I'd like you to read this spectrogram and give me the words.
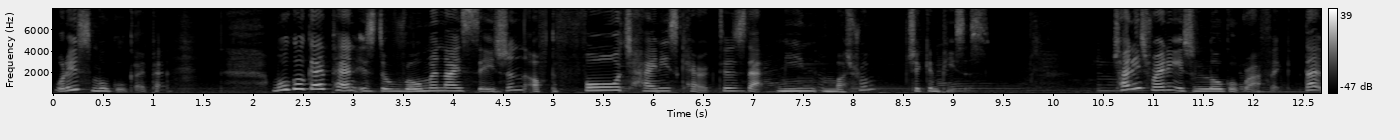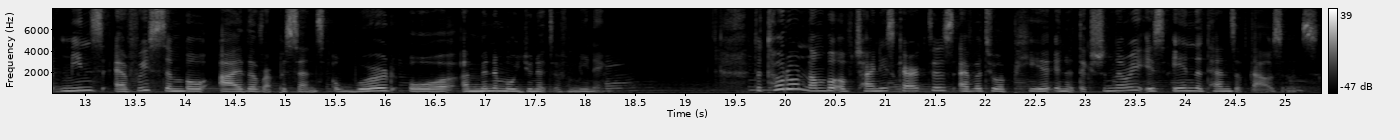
What is Moo Goo Gai Pan? Mugu Gai Pen is the romanization of the four Chinese characters that mean mushroom, chicken pieces. Chinese writing is logographic. That means every symbol either represents a word or a minimal unit of meaning. The total number of Chinese characters ever to appear in a dictionary is in the tens of thousands.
